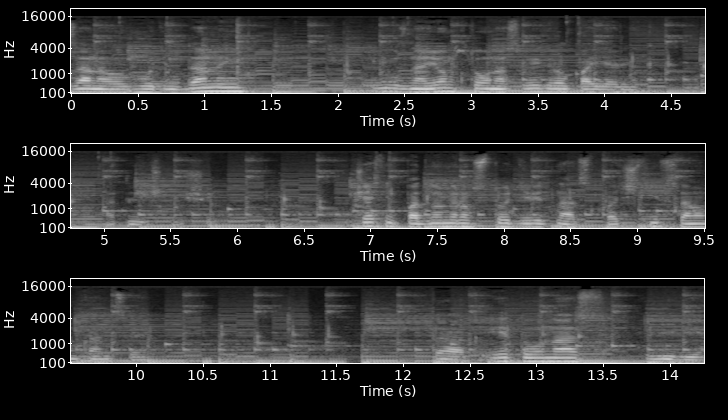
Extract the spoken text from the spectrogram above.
Заново вводим данные. И узнаем, кто у нас выиграл паяльник. Отлично участник под номером 119, почти в самом конце. Так, это у нас Лилия.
